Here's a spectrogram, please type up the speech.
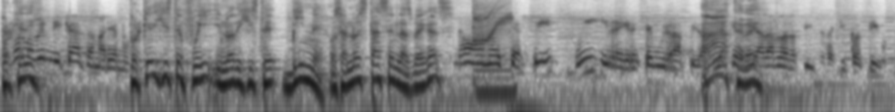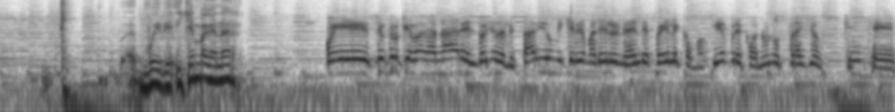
¿Por qué, en mi casa, Mariano. ¿Por qué dijiste fui y no dijiste vine? O sea, ¿no estás en Las Vegas? No, no, es que fui, fui y regresé muy rápido. Ah, quería dar las noticias aquí contigo. Muy bien. ¿Y quién va a ganar? Pues yo creo que va a ganar el dueño del estadio, mi querido Mariano, en el LFL, como siempre, con unos precios que,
